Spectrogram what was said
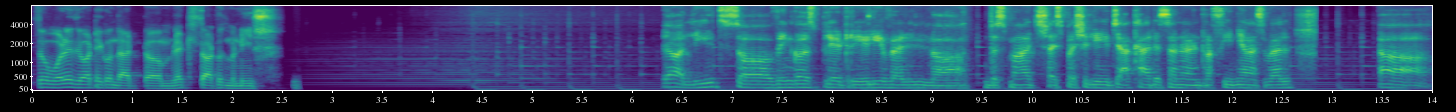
So, what is your take on that? Um, let's start with Manish. Yeah, Leeds uh, wingers played really well uh, this match, especially Jack Harrison and Raphinha as well. Uh,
